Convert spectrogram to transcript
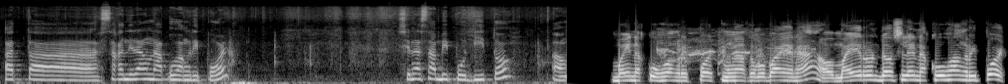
At ah, sa kanilang nakuhang report, sinasabi po dito, ang May nakuhang report mga kababayan ha. O mayroon daw silang nakuhang report.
